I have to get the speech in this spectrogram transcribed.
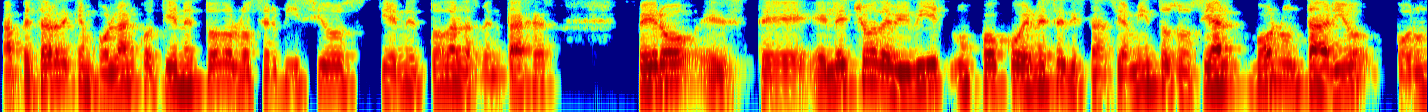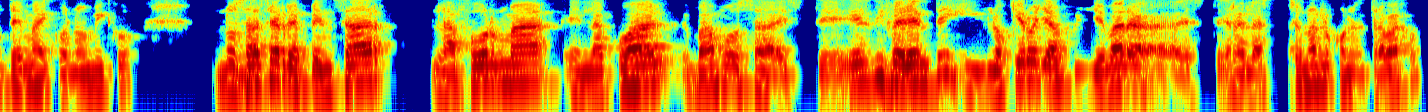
A pesar de que en Polanco tiene todos los servicios, tiene todas las ventajas, pero este, el hecho de vivir un poco en ese distanciamiento social voluntario por un tema económico nos hace repensar la forma en la cual vamos a, este, es diferente y lo quiero llevar a este, relacionarlo con el trabajo,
